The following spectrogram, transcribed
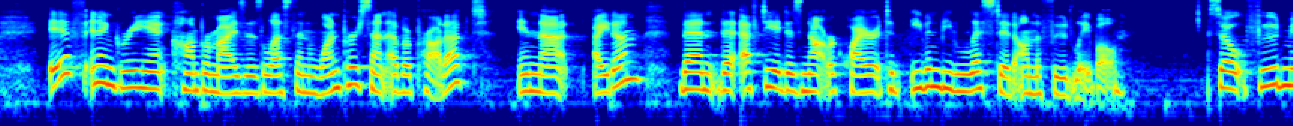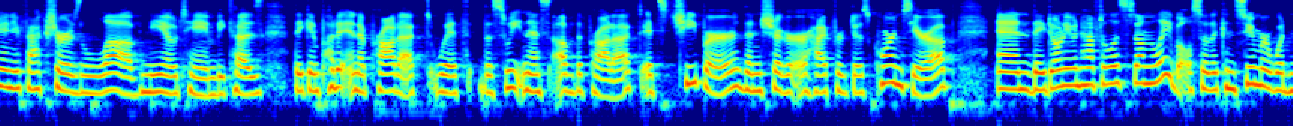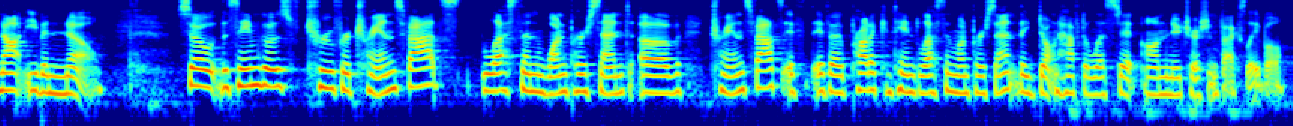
If an ingredient compromises less than 1% of a product, in that item, then the FDA does not require it to even be listed on the food label. So, food manufacturers love Neotame because they can put it in a product with the sweetness of the product. It's cheaper than sugar or high fructose corn syrup, and they don't even have to list it on the label, so the consumer would not even know. So, the same goes true for trans fats less than 1% of trans fats. If, if a product contains less than 1%, they don't have to list it on the nutrition facts label.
